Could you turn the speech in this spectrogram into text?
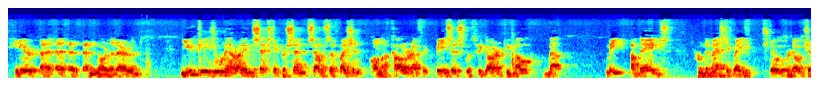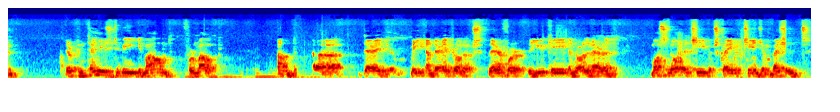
here uh, uh in Northern Ireland. The UK is only around 60% self-sufficient on a calorific basis with regard to milk, milk meat and eggs from domestic livestock production. There continues to be demand for milk and uh, dairy meat and dairy products. Therefore, the UK and Northern Ireland must not achieve its climate change ambitions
